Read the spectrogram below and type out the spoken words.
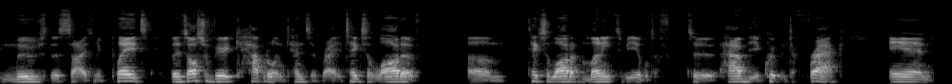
moves the seismic plates, but it's also very capital intensive, right? It takes a lot of um, takes a lot of money to be able to to have the equipment to frack, and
